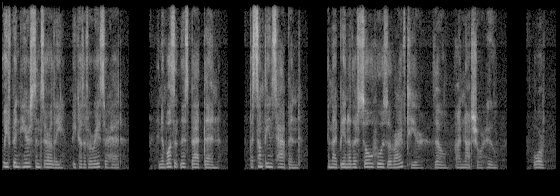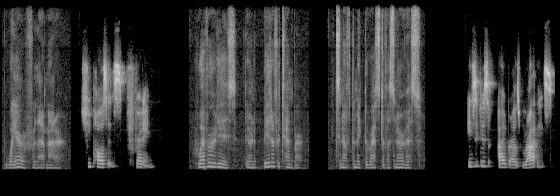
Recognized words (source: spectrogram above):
We've been here since early because of Eraserhead. And it wasn't this bad then. But something's happened. It might be another soul who has arrived here, though I'm not sure who. Or where, for that matter. She pauses, fretting. Whoever it is, they're in a bit of a temper. It's enough to make the rest of us nervous. Izuku's eyebrows rise.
